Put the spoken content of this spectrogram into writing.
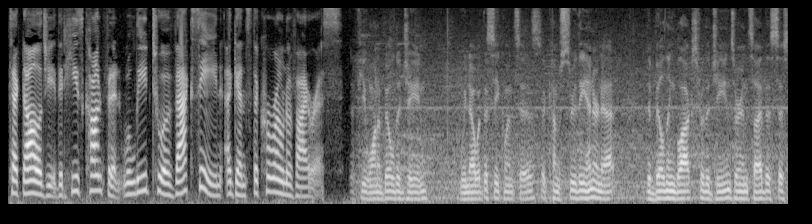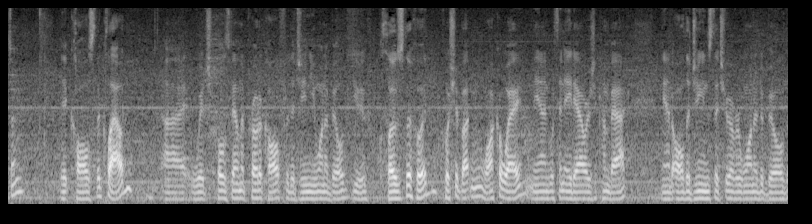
Technology that he's confident will lead to a vaccine against the coronavirus. If you want to build a gene, we know what the sequence is. It comes through the internet. The building blocks for the genes are inside the system. It calls the cloud, uh, which pulls down the protocol for the gene you want to build. You close the hood, push a button, walk away, and within eight hours you come back and all the genes that you ever wanted to build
